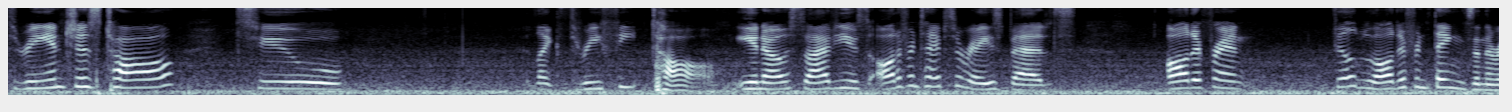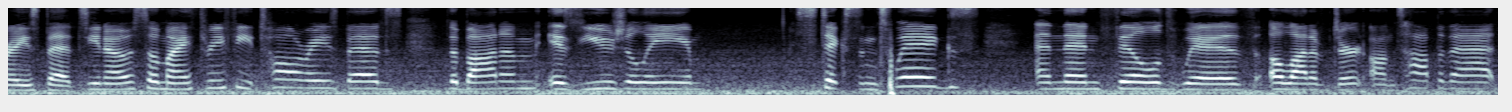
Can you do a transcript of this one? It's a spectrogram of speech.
three inches tall to like three feet tall, you know. So, I've used all different types of raised beds, all different filled with all different things in the raised beds, you know? So my three feet tall raised beds, the bottom is usually sticks and twigs, and then filled with a lot of dirt on top of that.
